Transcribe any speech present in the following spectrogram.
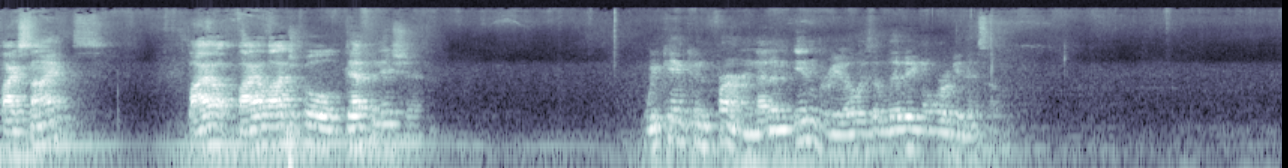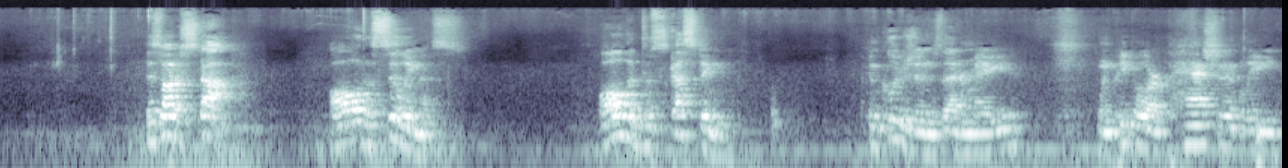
By science, bio, biological definition, we can confirm that an embryo is a living organism. This ought to stop all the silliness, all the disgusting conclusions that are made when people are passionately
